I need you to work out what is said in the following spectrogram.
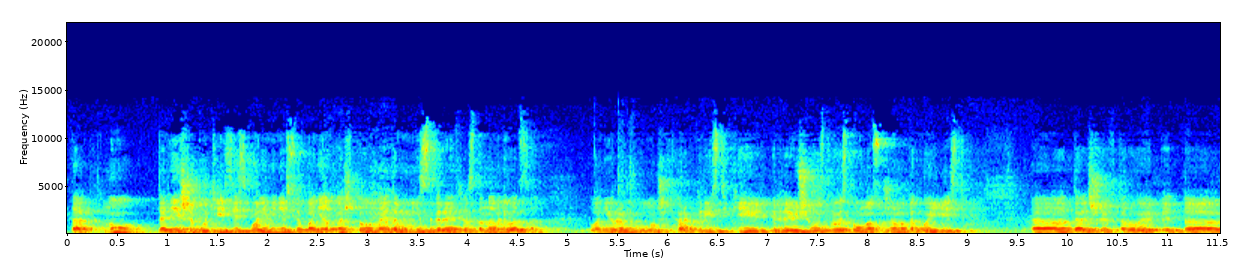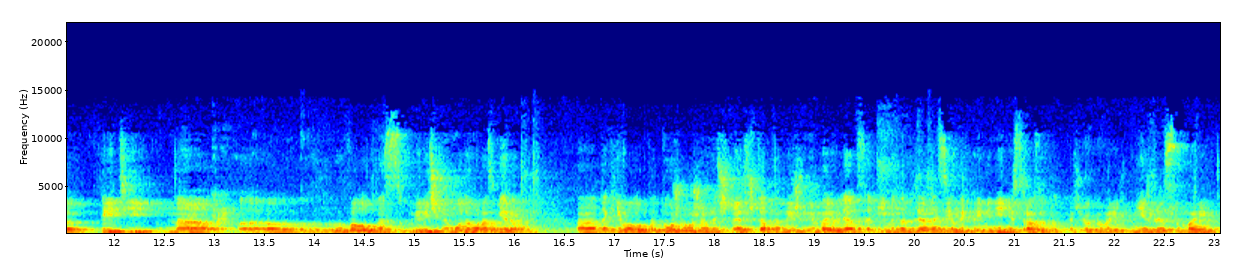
Так, ну, дальнейшие пути, здесь более-менее все понятно, что на этом мы не собираемся останавливаться. Планируем улучшить характеристики передающего устройства, у нас уже на такое есть. Э, дальше, второе, это перейти на э, волокна с увеличенным модовым размером. Э, такие волокна тоже уже начинают в штатном режиме появляться, именно для наземных применений, сразу хочу говорить, не для субмаринных.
